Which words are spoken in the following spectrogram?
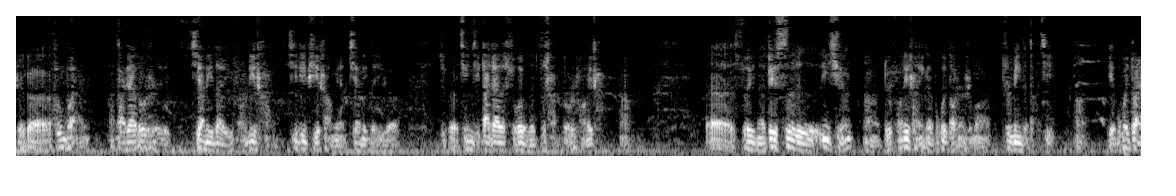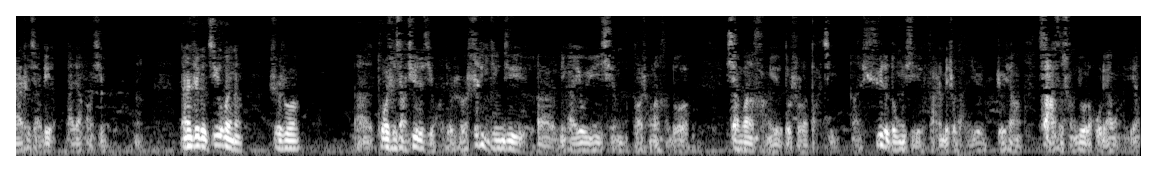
这个很稳啊，大家都是建立在于房地产 GDP 上面建立的一个这个经济，大家的所有的资产都是房地产啊。呃，所以呢，这次疫情啊，对房地产应该不会造成什么致命的打击啊，也不会断崖式下跌，大家放心啊。但是这个机会呢，是说呃脱实向虚的机会，就是说实体经济呃，你看由于疫情造成了很多相关的行业都受到打击啊，虚的东西反而没受打击，就像 SaaS 成就了互联网一样，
